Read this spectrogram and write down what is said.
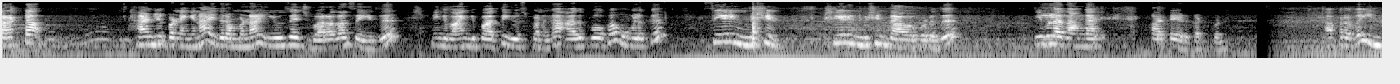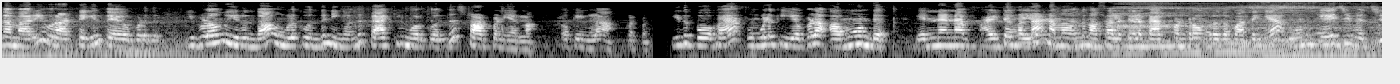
கரெக்டாக ஹேண்டில் பண்ணிங்கன்னா இது ரொம்ப நாள் யூசேஜ் வரதான் செய்யுது. நீங்கள் வாங்கி பார்த்து யூஸ் பண்ணுங்கள் அது போக உங்களுக்கு சீலிங் மிஷின் சீலிங் மிஷின் தேவைப்படுது. இவ்வளோதாங்க கட்டை எடு கட் பண்ணு. அப்புறவு இந்த மாதிரி ஒரு அட்டையும் தேவைப்படுது. இவ்வளவும் இருந்தால் உங்களுக்கு வந்து நீங்கள் வந்து பேக்கிங் ஒர்க் வந்து ஸ்டார்ட் பண்ணிடலாம் ஓகேங்களா? கட் பண்ணு. இது போக உங்களுக்கு எவ்வளோ அமௌண்ட்டு என்னென்ன ஐட்டங்கள்லாம் நம்ம வந்து மசாலா அட்டையில் பேக் பண்ணுறோங்கிறத பார்த்தீங்க ஒன் கேஜி வச்சு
